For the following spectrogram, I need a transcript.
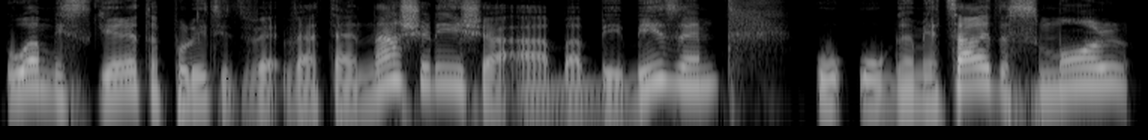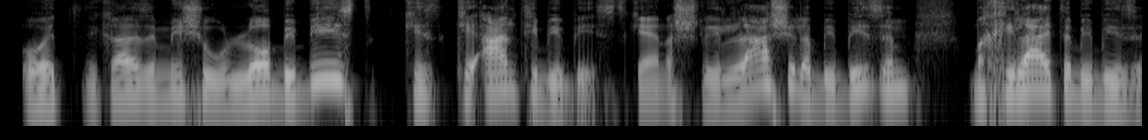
הוא המסגרת הפוליטית, והטענה שלי היא שבביביזם, הוא, הוא גם יצר את השמאל, או את, נקרא לזה מישהו לא ביביסט, כאנטי ביביסט, כן? השלילה של הביביזם מכילה את הביביזם.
